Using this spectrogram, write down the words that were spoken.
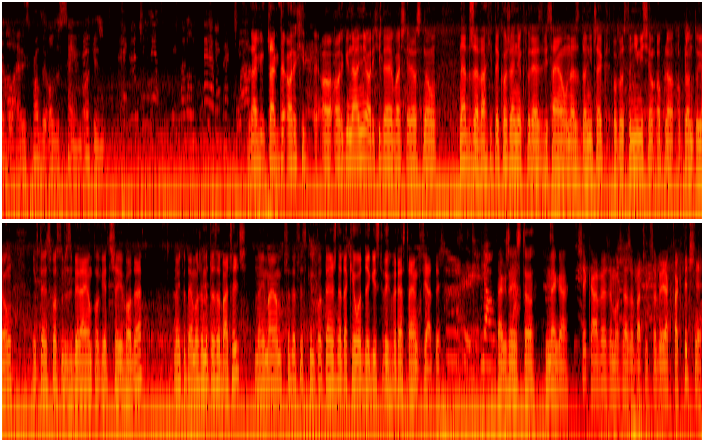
Incredible, and it's probably all the same. Tak, o, oryginalnie orchidee właśnie rosną na drzewach i te korzenie, które zwisają u nas z doniczek, po prostu nimi się oplo- oplątują i w ten sposób zbierają powietrze i wodę. No i tutaj możemy to zobaczyć. No i mają przede wszystkim potężne takie łodygi, z których wyrastają kwiaty. Także jest to mega ciekawe, że można zobaczyć sobie jak faktycznie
